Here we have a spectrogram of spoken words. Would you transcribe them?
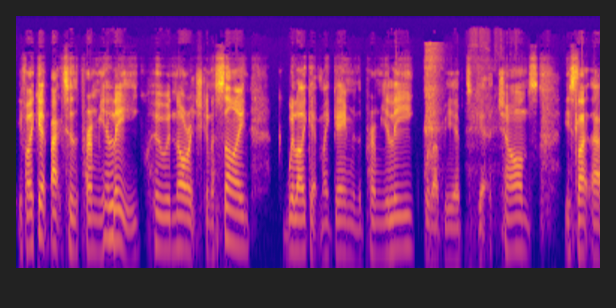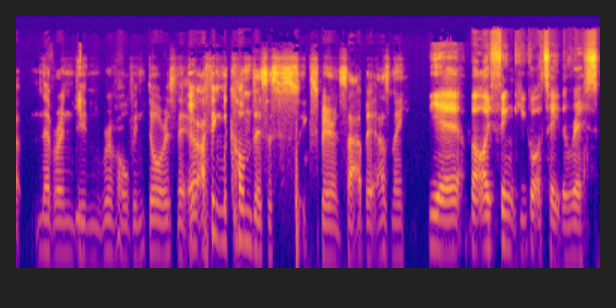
if I get back to the Premier League, who are Norwich going to sign? Will I get my game in the Premier League? Will I be able to get a chance? It's like that never-ending revolving door, isn't it? I think Macondes has experienced that a bit, hasn't he? Yeah, but I think you got to take the risk.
